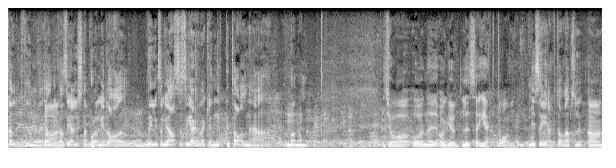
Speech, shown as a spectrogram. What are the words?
väldigt fina. Jag, Ja. alltså jag lyssnar på dem idag. Det är liksom, jag associerar verkligen 90-tal när jag Mm. hör dem. Ja, och nej, och gud. Lisa Ekdahl. Lisa också. Ekdahl, absolut. Ja,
